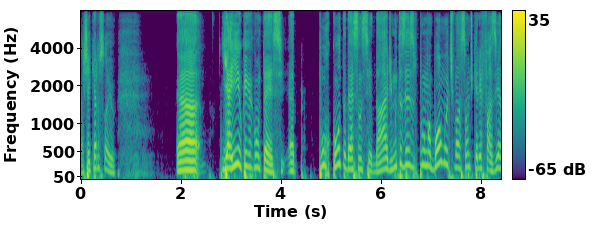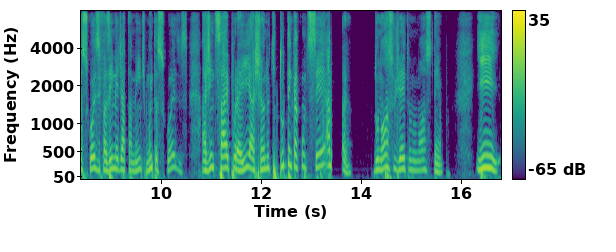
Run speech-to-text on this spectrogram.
Achei que era só eu. É, e aí, o que, que acontece? É, por conta dessa ansiedade, muitas vezes por uma boa motivação de querer fazer as coisas e fazer imediatamente muitas coisas, a gente sai por aí achando que tudo tem que acontecer agora, do nosso jeito, no nosso tempo. E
